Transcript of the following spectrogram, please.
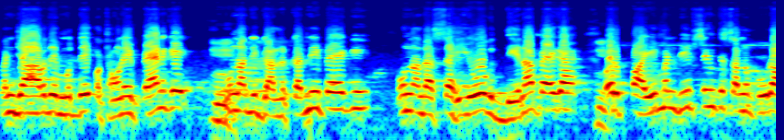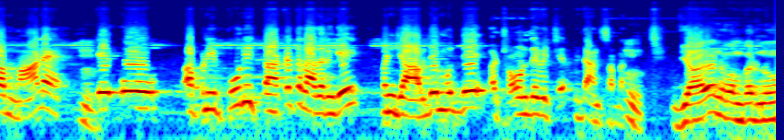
ਪੰਜਾਬ ਦੇ ਮੁੱਦੇ ਉਠਾਉਣੇ ਪੈਣਗੇ ਉਹਨਾਂ ਦੀ ਗੱਲ ਕਰਨੀ ਪਏਗੀ ਉਹਨਾਂ ਦਾ ਸਹਿਯੋਗ ਦੇਣਾ ਪਏਗਾ ਔਰ ਭਾਈ ਮਨਦੀਪ ਸਿੰਘ ਤੇ ਸਾਨੂੰ ਪੂਰਾ ਮਾਣ ਹੈ ਕਿ ਉਹ ਆਪਣੀ ਪੂਰੀ ਤਾਕਤ ਲਾ ਦੇਣਗੇ ਪੰਜਾਬ ਦੇ ਮੁੱਦੇ ਉਠਾਉਣ ਦੇ ਵਿੱਚ ਵਿਧਾਨ ਸਭਾ ਦੇ ਹੂੰ। 11 ਨਵੰਬਰ ਨੂੰ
